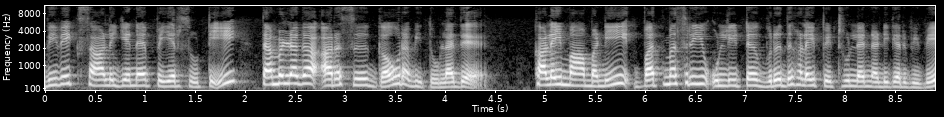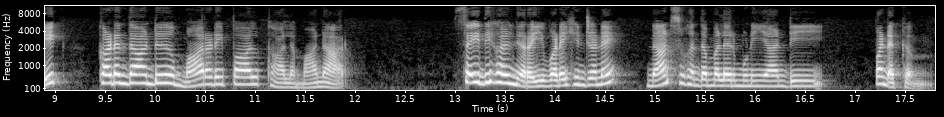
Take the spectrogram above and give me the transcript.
விவேக் சாலை என பெயர் சூட்டி தமிழக அரசு கௌரவித்துள்ளது. கலைமாமணி பத்மஸ்ரீ உள்ளிட்ட விருதுகளை பெற்றுள்ள நடிகர் விவேக் கடந்த ஆண்டு மாரடைப்பால் காலமானார். செய்திகள் நிறைவடைகின்றன. நான் சுகந்தமலர் முனியாண்டி. வணக்கம்.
